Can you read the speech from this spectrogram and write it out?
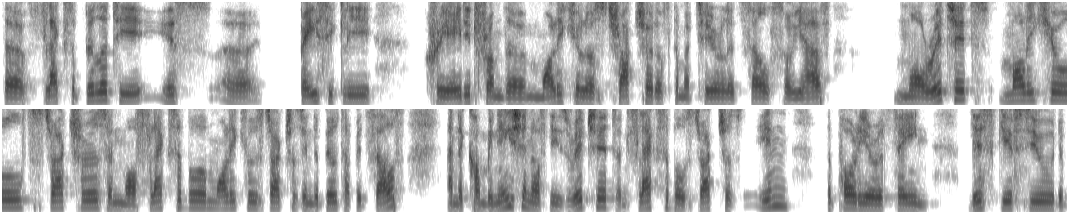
The flexibility is uh, basically created from the molecular structure of the material itself. So you have more rigid molecule structures and more flexible molecule structures in the build-up itself. And the combination of these rigid and flexible structures in the polyurethane, this gives you the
